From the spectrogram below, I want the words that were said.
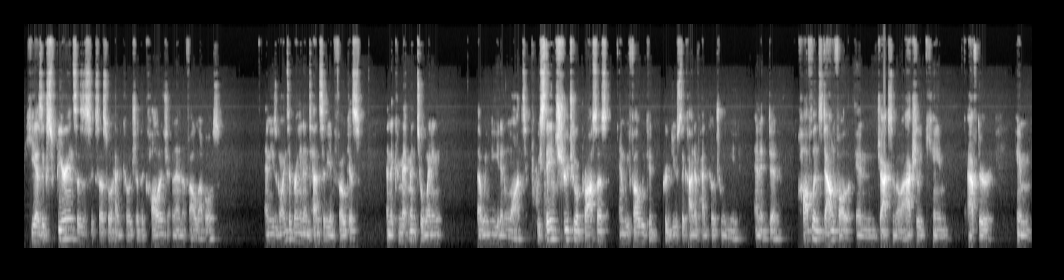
He has experience as a successful head coach at the college and NFL levels, and he's going to bring an intensity and focus and a commitment to winning that we need and want. We stayed true to a process, and we felt we could produce the kind of head coach we need, and it did. Coughlin's downfall in Jacksonville actually came after him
